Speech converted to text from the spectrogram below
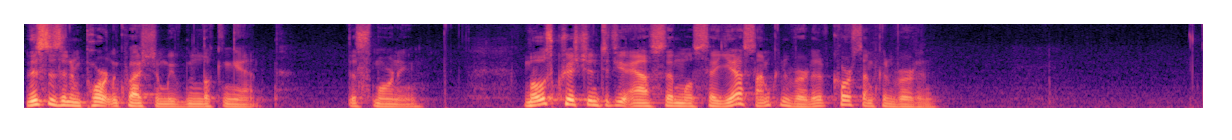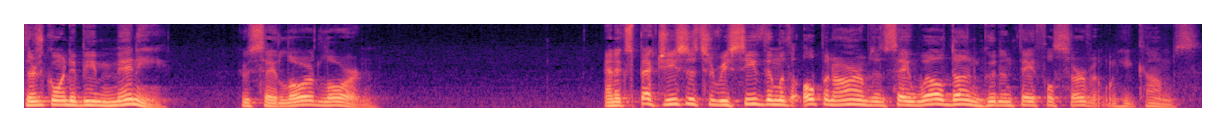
This is an important question we've been looking at this morning. Most Christians, if you ask them, will say, Yes, I'm converted. Of course, I'm converted. There's going to be many who say, Lord, Lord, and expect Jesus to receive them with open arms and say, Well done, good and faithful servant, when he comes.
